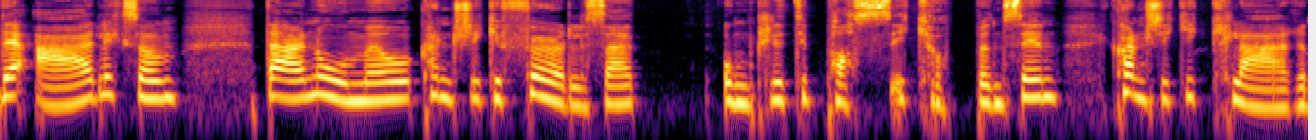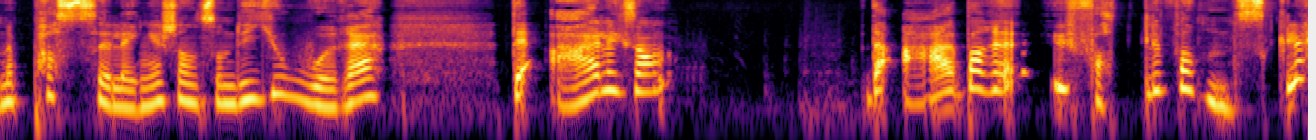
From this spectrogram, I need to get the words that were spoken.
Det er liksom Det er noe med å kanskje ikke føle seg ordentlig tilpass i kroppen sin. Kanskje ikke klærne passer lenger sånn som de gjorde. Det er liksom Det er bare ufattelig vanskelig.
